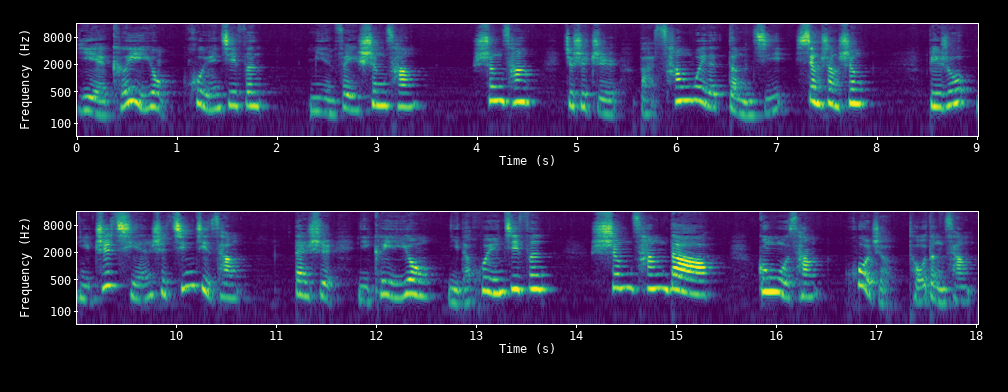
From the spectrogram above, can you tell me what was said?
也可以用会员积分免费升舱。升舱就是指把舱位的等级向上升。比如你之前是经济舱，但是你可以用你的会员积分升舱到公务舱或者头等舱。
